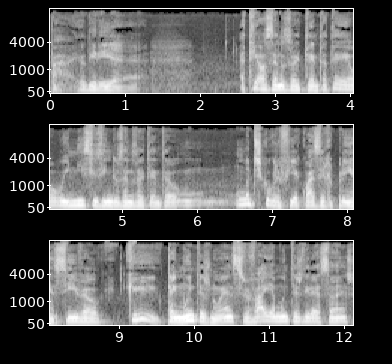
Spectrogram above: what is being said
pá, eu diria, até aos anos 80, até ao iníciozinho dos anos 80, um- uma discografia quase irrepreensível que tem muitas nuances, vai a muitas direções,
